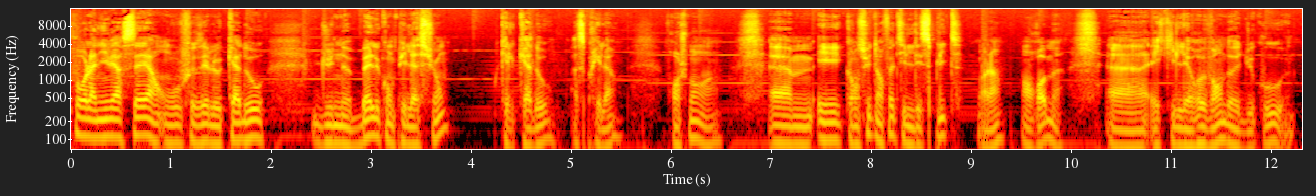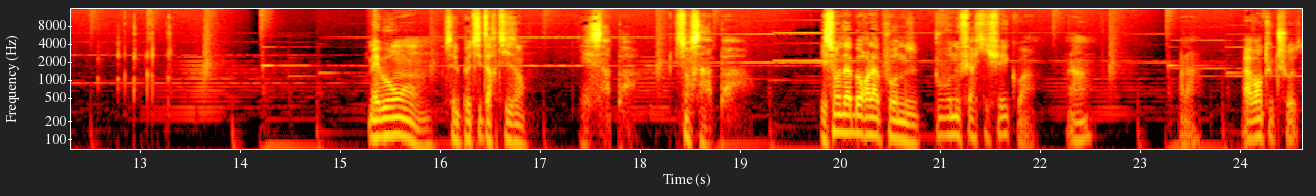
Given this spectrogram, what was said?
pour l'anniversaire, on vous faisait le cadeau d'une belle compilation. Quel cadeau à ce prix-là franchement. Hein. Euh, et qu'ensuite, en fait, ils les split, voilà, en Rome, euh, et qu'ils les revendent du coup. Mais bon, c'est le petit artisan. Il est sympa. Ils sont sympas. Ils sont d'abord là pour nous, pour nous faire kiffer, quoi. Hein voilà. Avant toute chose.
